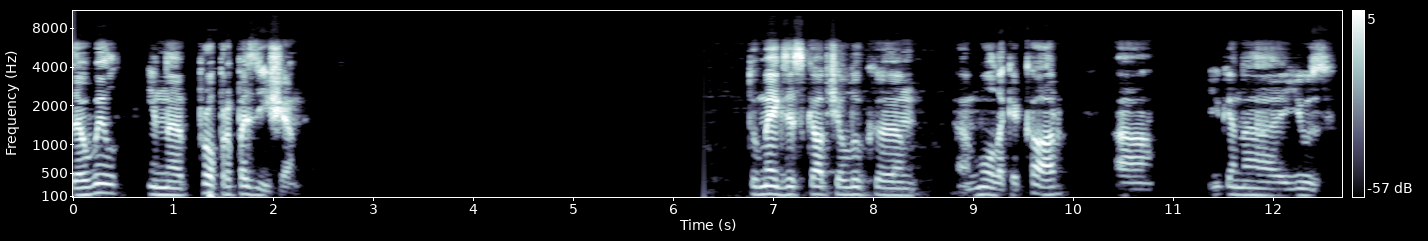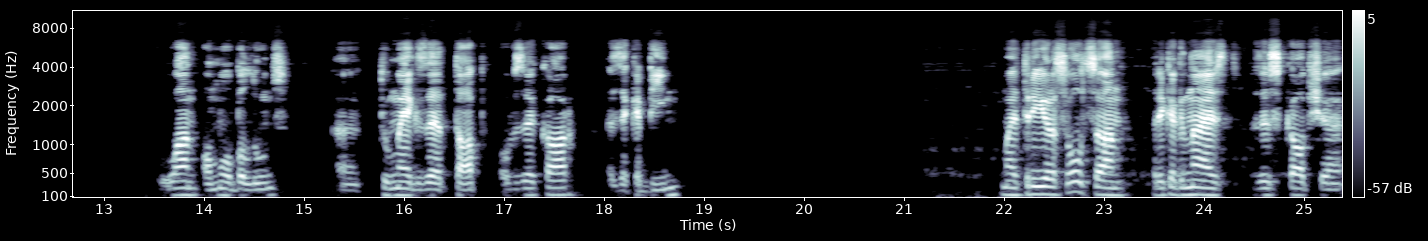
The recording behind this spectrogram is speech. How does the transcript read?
the wheel in a proper position. To make this sculpture look um, uh, more like a car, uh, you can uh, use one or more balloons to make the top of the car the cabin. My three years old son recognized this sculpture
